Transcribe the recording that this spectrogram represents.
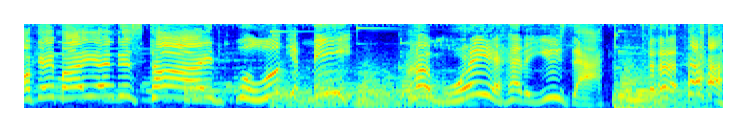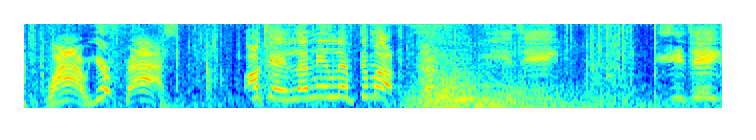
Okay, my end is tied. Well, look at me. I'm way ahead of you, Zack. wow, you're fast. Okay, let me lift them up. Easy. Easy.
